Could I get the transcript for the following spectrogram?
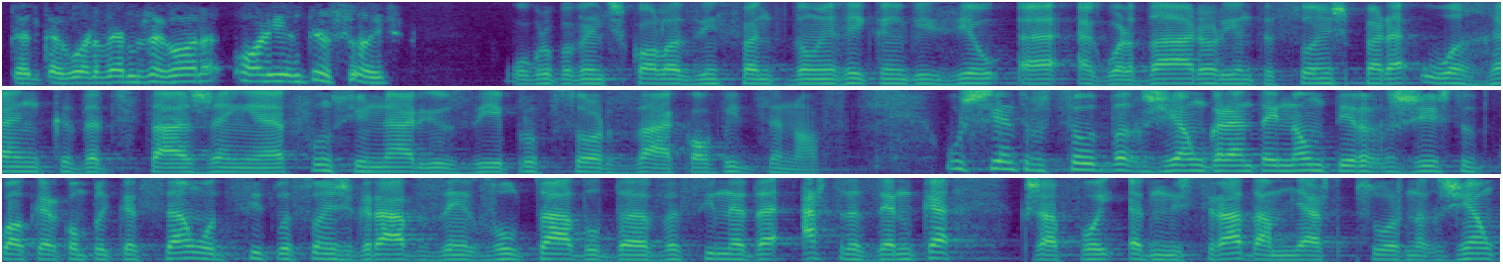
Portanto, aguardamos agora orientações. O agrupamento de escolas Infante Dom Henrique em Viseu a aguardar orientações para o arranque da testagem a funcionários e professores à Covid-19. Os centros de saúde da região garantem não ter registro de qualquer complicação ou de situações graves em resultado da vacina da AstraZeneca, que já foi administrada a milhares de pessoas na região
